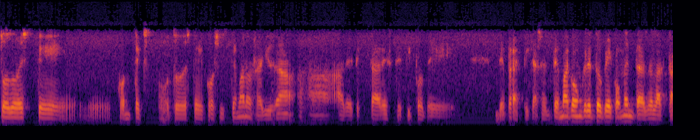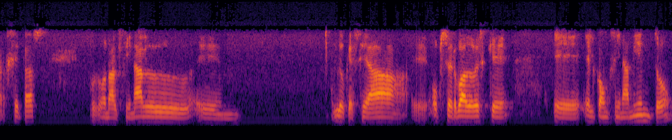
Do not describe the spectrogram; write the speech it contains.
todo este contexto, todo este ecosistema nos ayuda a, detectar este tipo de, prácticas. El tema concreto que comentas de las tarjetas, pues bueno, al final eh, lo que se ha eh, observado es que eh, el confinamiento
